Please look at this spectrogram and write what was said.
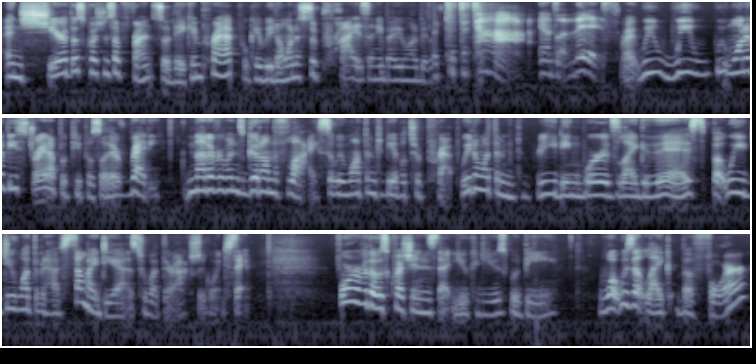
and share those questions up front so they can prep. Okay, we don't want to surprise anybody. We want to be like, Ta-ta-ta, answer this. right? We we we want to be straight up with people so they're ready. Not everyone's good on the fly, so we want them to be able to prep. We don't want them reading words like this, but we do want them to have some idea as to what they're actually going to say. Four of those questions that you could use would be what was it like before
